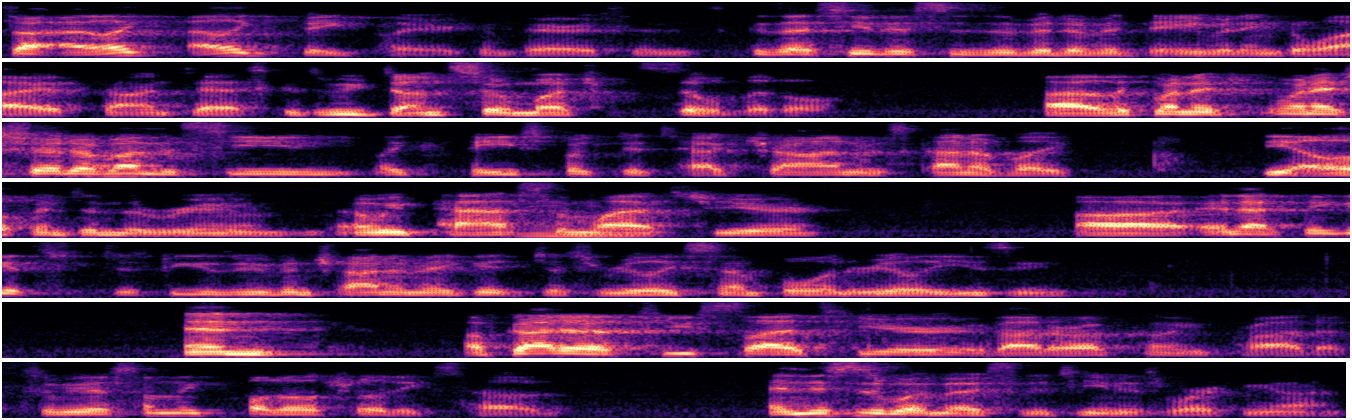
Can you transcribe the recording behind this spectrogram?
so I like I like big player comparisons because I see this as a bit of a David and Goliath contest because we've done so much with so little. Uh, like when I when I showed up on the scene, like Facebook Detectron was kind of like the elephant in the room, and we passed mm. them last year. Uh, and I think it's just because we've been trying to make it just really simple and really easy. And I've got a few slides here about our upcoming product. So we have something called Ultralytics Hub, and this is what most of the team is working on.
